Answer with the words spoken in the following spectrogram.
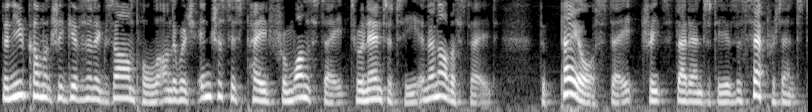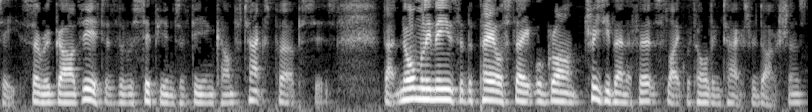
The new commentary gives an example under which interest is paid from one state to an entity in another state, the payor state treats that entity as a separate entity, so regards it as the recipient of the income for tax purposes. That normally means that the payor state will grant treaty benefits, like withholding tax reductions,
